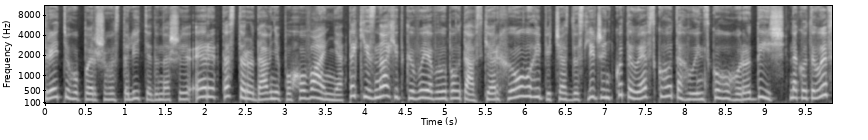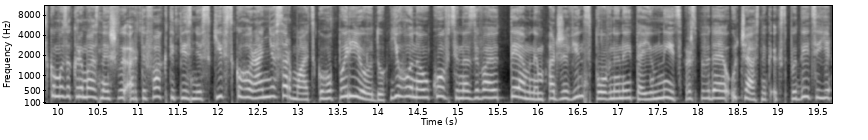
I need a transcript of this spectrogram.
3-1 століття до нашої ери та стародавнє поховання. Такі знахідки виявили полтавські археологи під час досліджень Котелевського та Глинського городищ. На Котелевському, зокрема, знайшли артефакти пізньоскіфського ранньосарматського періоду. Його науковці називають темним, адже він сповнений таємниць, розповідає учасник експедиції,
